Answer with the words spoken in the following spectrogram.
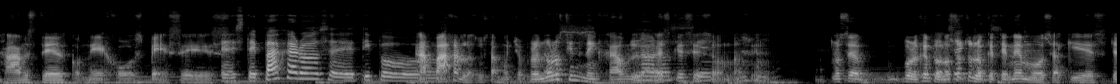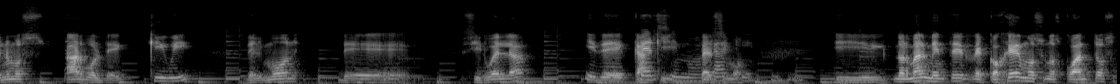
hámsters, conejos, peces. Este, pájaros, eh, tipo... A pájaros les gusta mucho, pero no los tienen en jaula. No es que es eso, tienen, más ajá. bien. O sea, por ejemplo, nosotros lo que tenemos aquí es, tenemos árbol de kiwi, de limón, de ciruela y, de, kaki, pérsimo. pérsimo. kaki. Y normalmente recogemos unos cuantos.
